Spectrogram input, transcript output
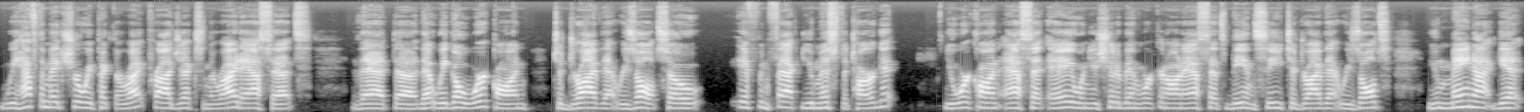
we have to make sure we pick the right projects and the right assets that uh, that we go work on to drive that result. So if in fact you miss the target, you work on asset A when you should have been working on assets B and C to drive that results, you may not get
